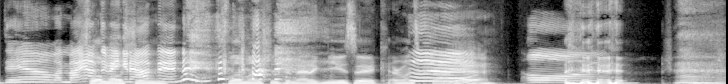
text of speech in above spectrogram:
Damn, I might Slow have to make motion. it happen. Slow motion, dramatic music. Everyone's crying. Yeah. Aw. Aw.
